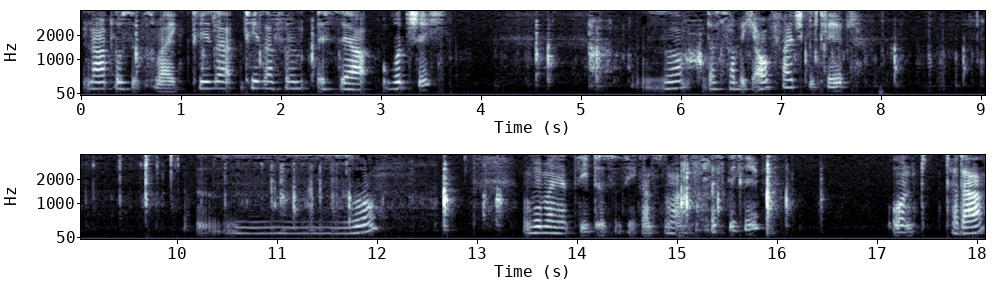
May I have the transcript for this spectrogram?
nahtlos sitzen, weil Tesafilm ist sehr rutschig. So, das habe ich auch falsch geklebt. So. Und wie man jetzt sieht, ist es hier ganz normal festgeklebt. Und tada.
